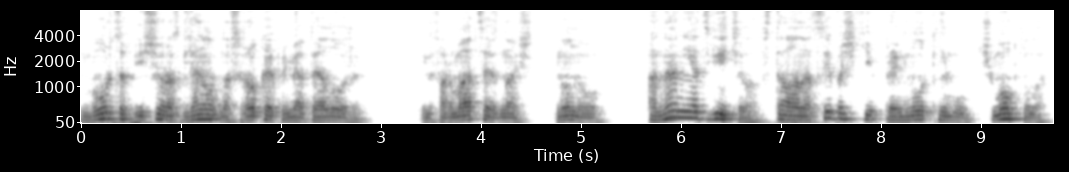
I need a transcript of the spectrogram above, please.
Бурцев еще раз глянул на широкое примятое ложе. Информация, значит, ну-ну. Она не ответила, встала на цыпочки, прильнула к нему, чмокнула.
